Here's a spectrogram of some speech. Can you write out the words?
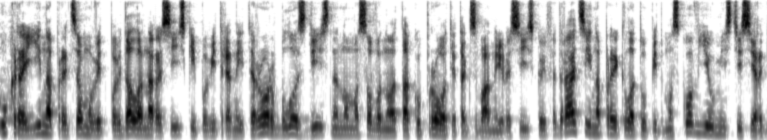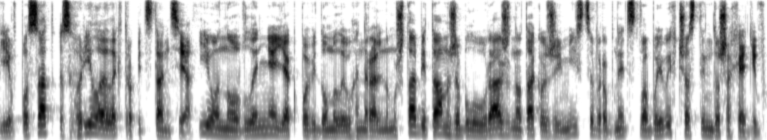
Україна при цьому відповідала на російський повітряний терор. Було здійснено масовану атаку проти так званої Російської Федерації. Наприклад, у Підмосков'ї у місті Сергіїв Посад згоріла електропідстанція. І оновлення, як повідомили у генеральному штабі, там вже було уражено також і місце виробництва бойових частин до шахедів.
